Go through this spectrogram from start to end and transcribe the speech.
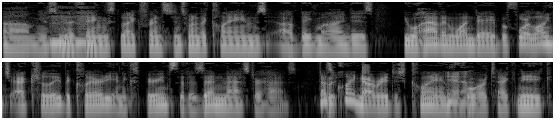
Um, you know, some of Mhm. the things, like for instance, one of the claims of Big Mind is you will have in one day before lunch, actually, the clarity and experience that a Zen master has. That's But- quite an outrageous claim Yeah. for a technique.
